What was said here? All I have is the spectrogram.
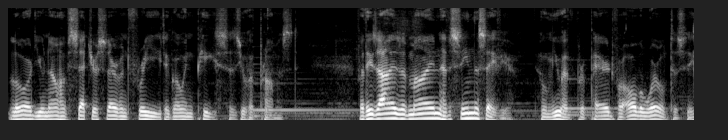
Lord, you now have set your servant free to go in peace as you have promised. For these eyes of mine have seen the Savior, whom you have prepared for all the world to see,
